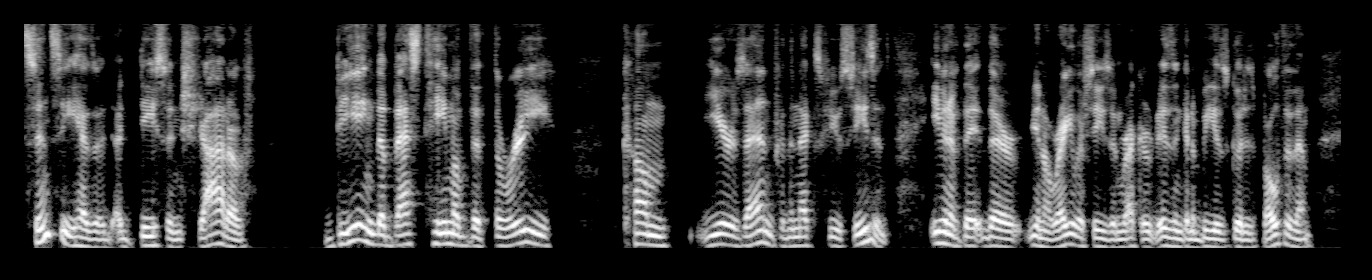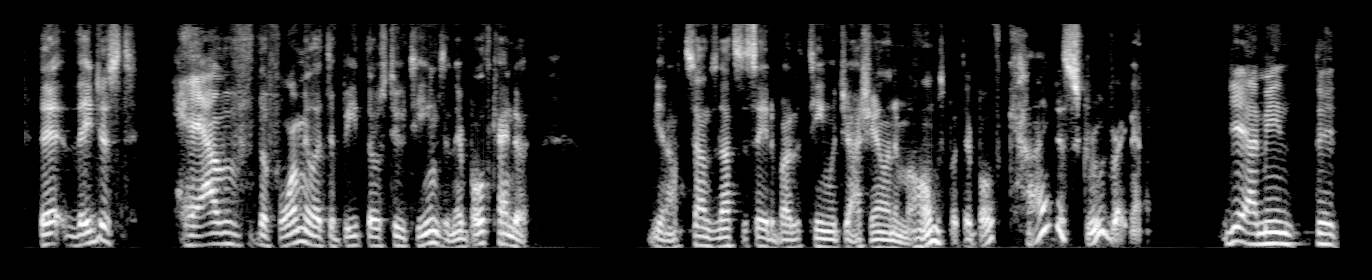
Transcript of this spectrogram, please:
Cincy has a, a decent shot of being the best team of the three come year's end for the next few seasons. Even if they, their you know regular season record isn't going to be as good as both of them, they they just have the formula to beat those two teams, and they're both kind of you know, it sounds nuts to say it about a team with Josh Allen and Mahomes, but they're both kind of screwed right now. Yeah, I mean, the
